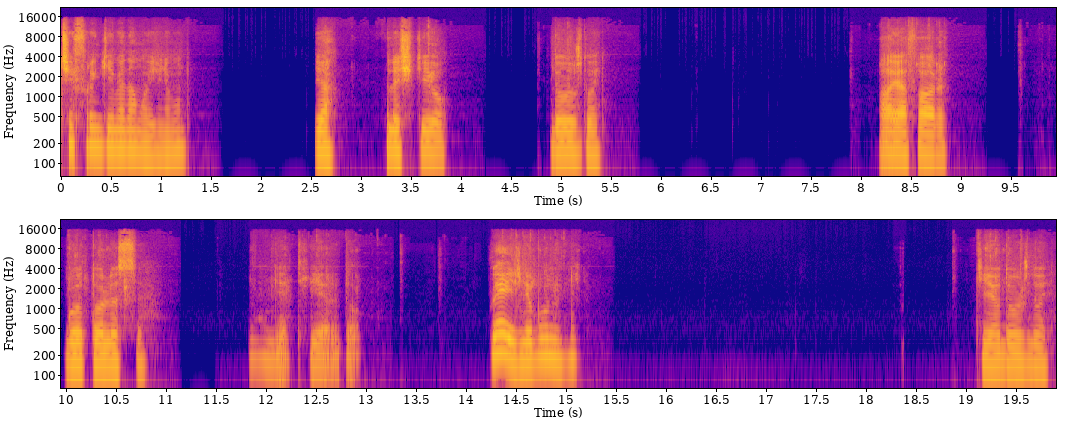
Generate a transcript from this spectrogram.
Ce frânghie mi-a dat mă, ești nebun? Ia. Flash KO. 22. Hai afară. Gotolăsă. Get here, do. Băi, ești nebun? Ok, 22.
